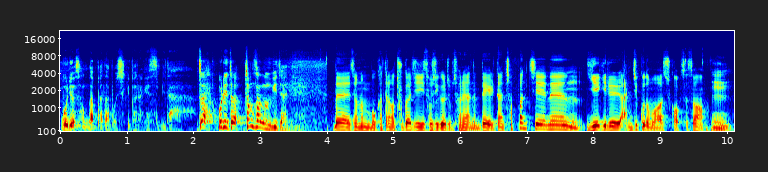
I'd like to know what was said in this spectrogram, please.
무료 상담 받아보시기 바라겠습니다. 자, 우리 저 정상근 기자님. 네, 저는 뭐 간단한 거 두 가지 소식을 좀 전해왔는데 일단 첫 번째는 이 얘기를 안 짚고 넘어갈 수가 없어서 음.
